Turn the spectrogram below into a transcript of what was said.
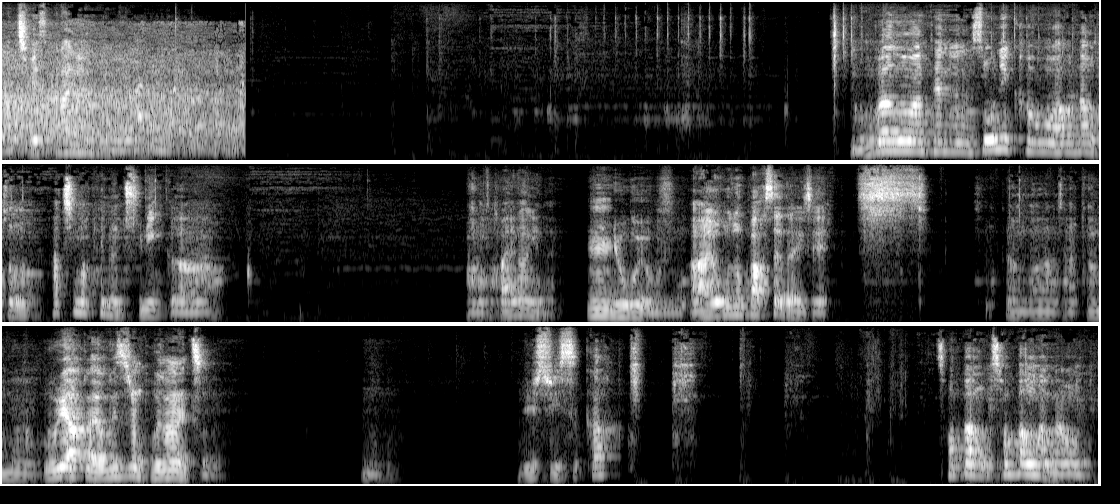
마츠기 사랑이었네. 무과금한테는 소닉하고 항상 저 하츠마키는 주니까 아, 이거 빨강이네. 응, 요거, 요거, 요거. 아, 요거 좀 빡세다, 이제. 잠깐만, 잠깐만. 우리 아까 여기서 좀 고전했잖아. 음. 밀 수 있을까? 선빵, 선빵만 나오네.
